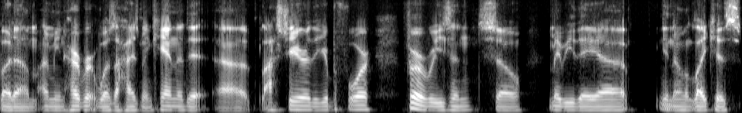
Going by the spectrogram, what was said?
But um, I mean, Herbert was a Heisman candidate uh, last year, the year before, for a reason. So maybe they, uh, you know, like his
